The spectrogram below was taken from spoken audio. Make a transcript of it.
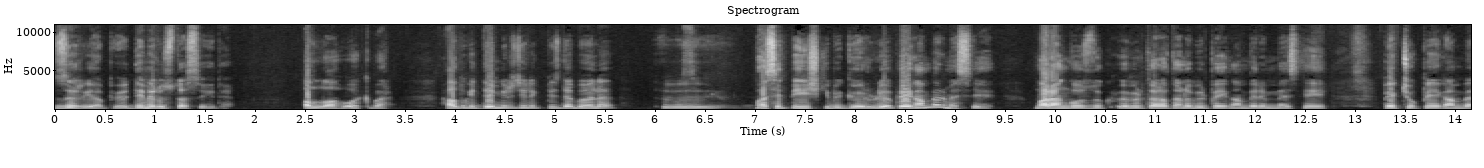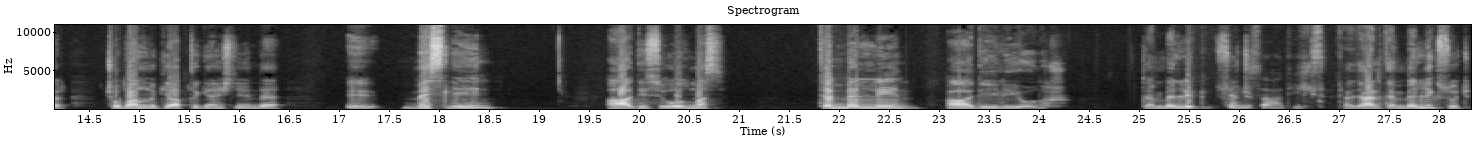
Zırh yapıyor. Demir ustasıydı. Allahu Ekber. Halbuki demircilik bizde böyle e, basit bir iş gibi görülüyor. Peygamber mesleği. Marangozluk öbür taraftan öbür peygamberin mesleği. Pek çok peygamber çobanlık yaptı gençliğinde. E, mesleğin adisi olmaz. Tembelliğin adiliği olur. Tembellik suç. Kendisi adilik. Yani tembellik suç.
